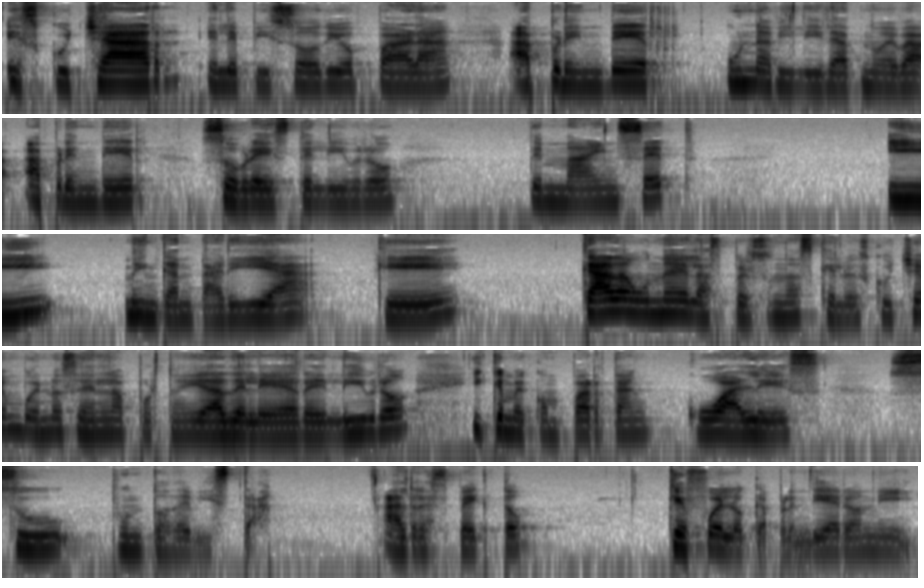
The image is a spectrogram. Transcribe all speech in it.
escuchar el episodio para aprender una habilidad nueva, aprender sobre este libro de mindset y me encantaría que cada una de las personas que lo escuchen, bueno, se den la oportunidad de leer el libro y que me compartan cuál es su punto de vista al respecto, qué fue lo que aprendieron y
